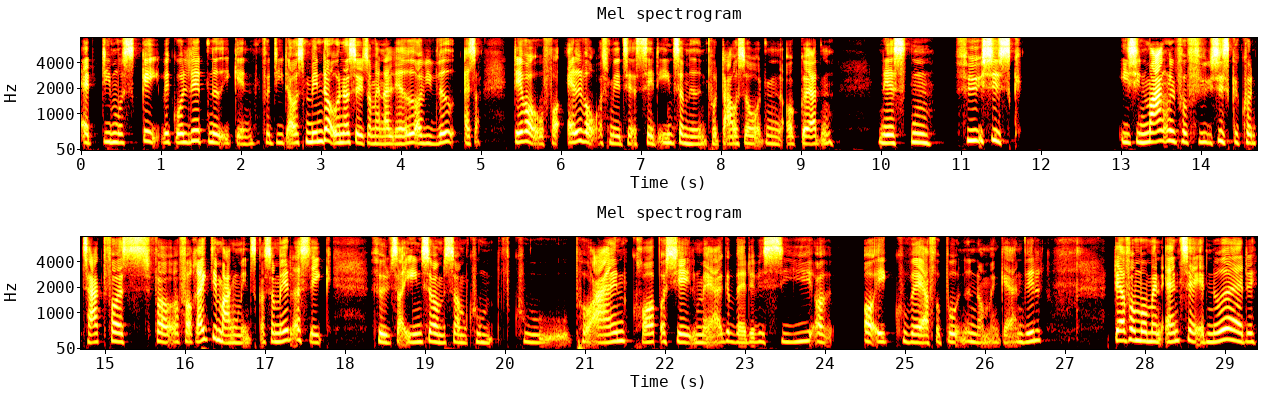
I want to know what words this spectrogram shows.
at de måske vil gå lidt ned igen, fordi der er også mindre undersøgelser, man har lavet, og vi ved, altså det var jo for alvor med til at sætte ensomheden på dagsordenen og gøre den næsten fysisk i sin mangel på fysiske kontakt for, for, for rigtig mange mennesker, som ellers ikke følte sig ensomme, som kunne, kunne på egen krop og sjæl mærke, hvad det vil sige, og, og ikke kunne være forbundet, når man gerne vil. Derfor må man antage, at noget af det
